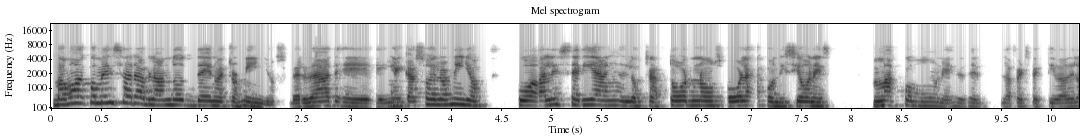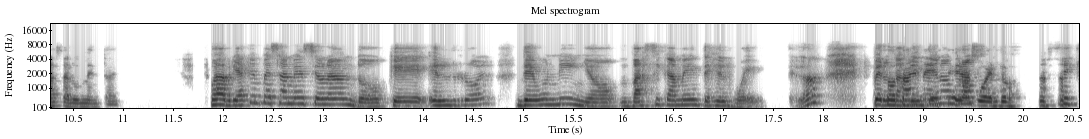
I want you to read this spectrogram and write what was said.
Vamos a comenzar hablando de nuestros niños, ¿verdad? Eh, en el caso de los niños, ¿cuáles serían los trastornos o las condiciones más comunes desde la perspectiva de la salud mental? Pues habría que empezar mencionando que el rol de un niño básicamente es el juego. ¿verdad? Pero también tiene otros, de acuerdo.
